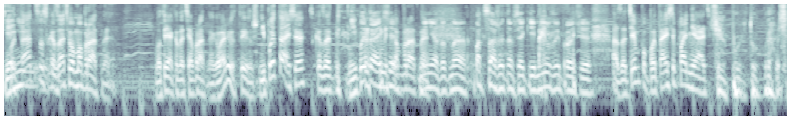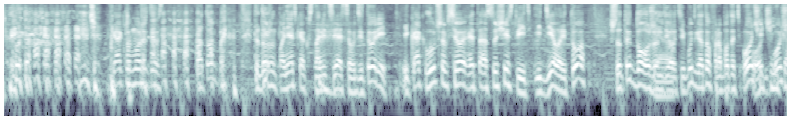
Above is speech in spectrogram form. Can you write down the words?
Я не- пытаться сказать вам обратное. Вот я, когда тебе обратно говорю, ты говоришь, не пытайся сказать Не пытайся. обратное. Меня тут на, подсаживать на всякие мьюзы и прочее. А затем попытайся понять, как вы можете... Потом ты должен понять, как установить связь с аудиторией и как лучше все это осуществить. И делай то, что ты должен делать. И будь готов работать очень-очень Очень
